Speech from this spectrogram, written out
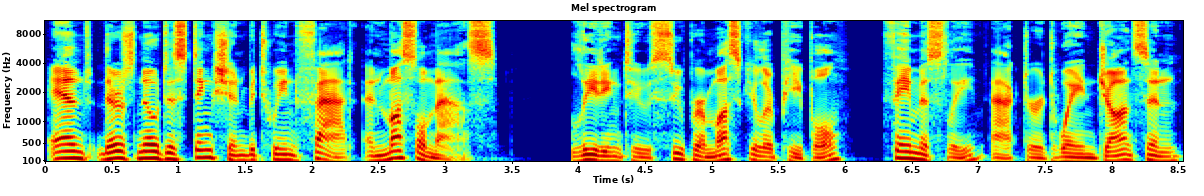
and there's no distinction between fat and muscle mass, leading to supermuscular people, famously actor Dwayne Johnson,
